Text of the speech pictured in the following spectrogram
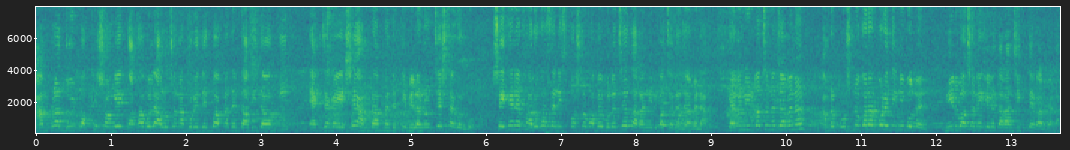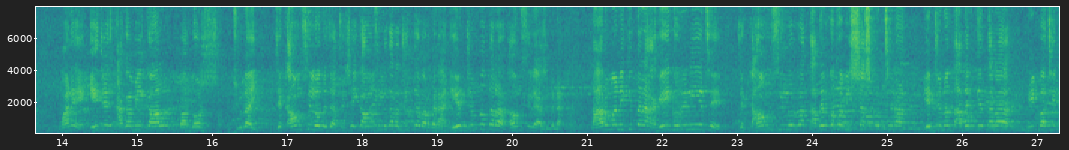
আমরা দুই পক্ষের সঙ্গে কথা বলে আলোচনা করে দেখব আপনাদের দাবি দেওয়া কি। এক জায়গায় এসে আমরা আপনাদেরকে মেলানোর চেষ্টা করব। সেখানে ফারুক হাসান স্পষ্টভাবে বলেছে, তারা নির্বাচনে যাবে না। কেন নির্বাচনে যাবে না? আমরা প্রশ্ন করার পরে তিনি বললেন, নির্বাচনে গেলে তারা জিততে পারবে না। মানে এই যে আগামীকাল বা দশ জুলাই যে কাউন্সিল হতে যাচ্ছে, সেই কাউন্সিলে তারা জিততে পারবে না। এর জন্য তারা কাউন্সিলে আসবে না। তার মানে কি তারা আগেই ধরে নিয়েছে যে কাউন্সিলররা তাদের কথা বিশ্বাস করছে না? এর জন্য তাদেরকে তারা নির্বাচিত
